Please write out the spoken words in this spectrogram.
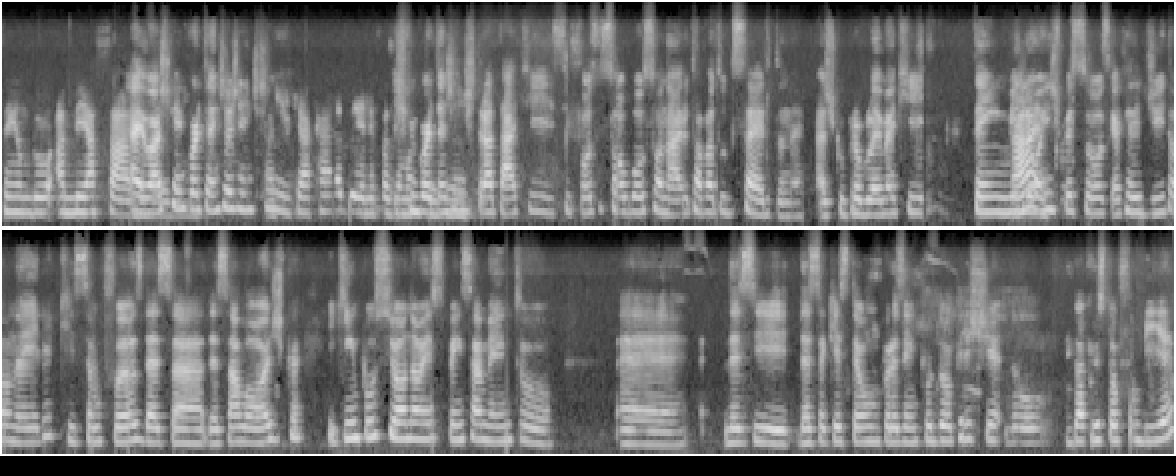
sendo ameaçado. É, eu acho que é importante a gente. Acho que é a cara dele fazer acho uma que é importante coisa. a gente tratar que se fosse só o Bolsonaro, tava tudo certo, né? Acho que o problema é que tem milhões Ai. de pessoas que acreditam nele, que são fãs dessa, dessa lógica e que impulsionam esse pensamento é, desse, dessa questão, por exemplo, do, cristi do, da cristofobia,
